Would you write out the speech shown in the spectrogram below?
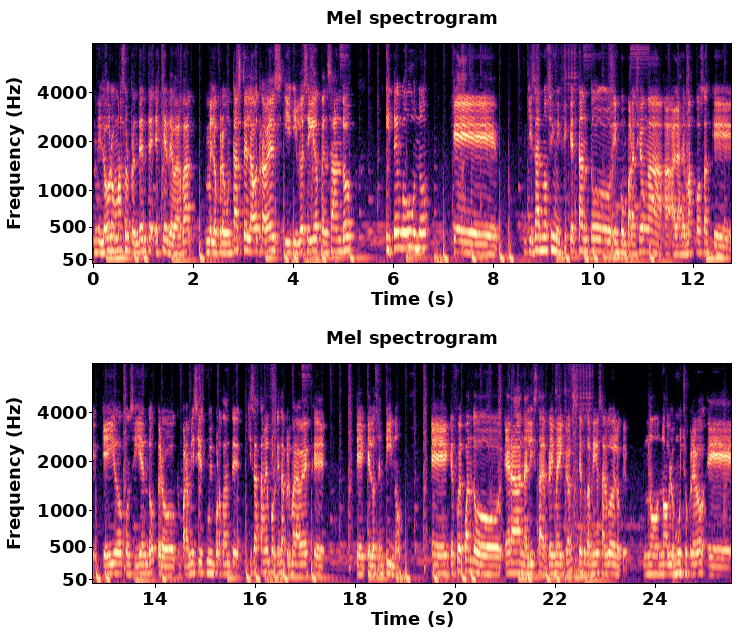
Mi logro más sorprendente es que de verdad me lo preguntaste la otra vez y lo he seguido pensando y tengo uno que quizás no signifique tanto en comparación a, las demás cosas que, he ido consiguiendo, pero que para mí sí es muy importante, quizás también porque es la primera vez que, que, lo sentí, ¿no? Eh, que fue cuando era analista de Playmakers, que eso también es algo de lo que no, no hablo mucho, creo. Eh,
